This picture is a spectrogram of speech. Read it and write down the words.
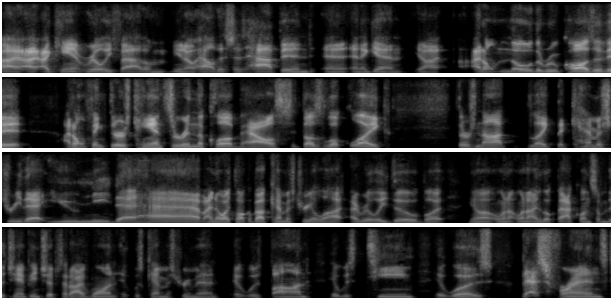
I, I can't really fathom, you know, how this has happened. And, and again, you know, I, I don't know the root cause of it. I don't think there's cancer in the clubhouse. It does look like there's not like the chemistry that you need to have. I know I talk about chemistry a lot. I really do, but you know, when I, when I look back on some of the championships that I've won, it was chemistry, man. It was bond, it was team, it was best friends,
